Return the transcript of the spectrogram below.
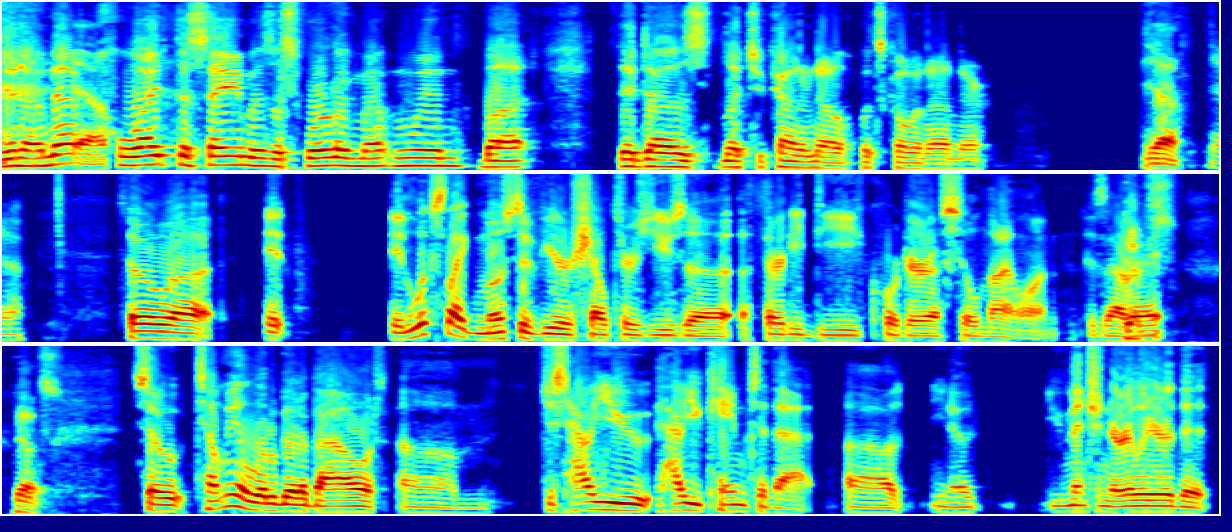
You know, not yeah. quite the same as a swirling mountain wind, but it does let you kind of know what's going on there. Yeah. Yeah. So, uh, it, it looks like most of your shelters use a, a 30D Cordura sil nylon. Is that yes. right? Yes. So tell me a little bit about um, just how you how you came to that. Uh, you know, you mentioned earlier that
